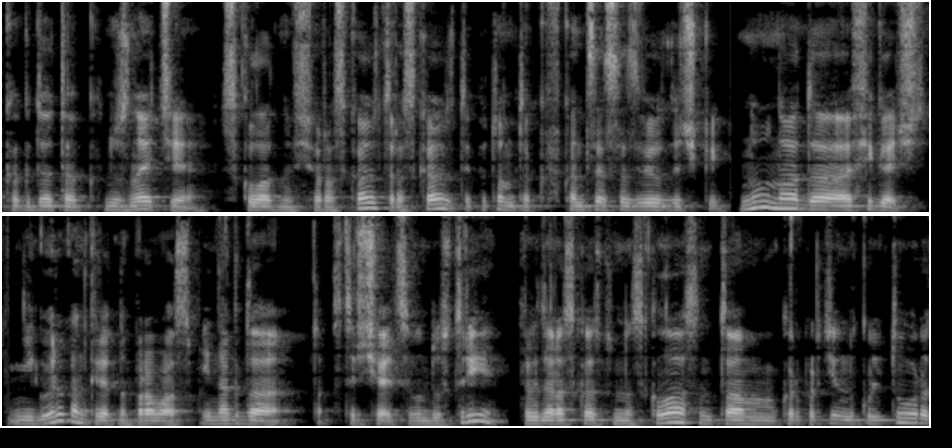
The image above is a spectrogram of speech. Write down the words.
когда так, ну знаете, складно все рассказывают, рассказывают, и потом так в конце со звездочкой. Ну, надо фигачить. Не говорю конкретно про вас. Иногда там встречается в индустрии, когда рассказывают у нас классно, там корпоративная культура,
